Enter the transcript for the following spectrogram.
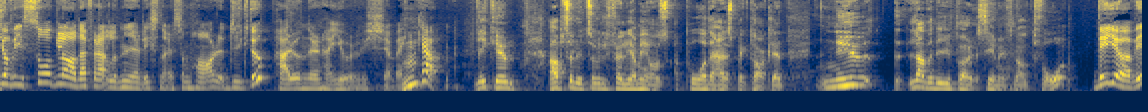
Ja, vi är så glada för alla nya lyssnare som har dykt upp här under den här Eurovision-veckan. Mm. Det är kul. Absolut, så vill följa med oss på det här spektaklet. Nu laddar vi för semifinal 2. Det gör vi.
